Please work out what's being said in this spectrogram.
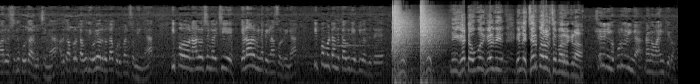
மறு வருஷத்துக்கு கொடுக்க ஆரம்பிச்சீங்க. அதுக்கப்புறம் தகுதி உடையவர்கள் தான் கொடுப்பேன்னு சொன்னீங்க. இப்போ நாலு வருஷம் கழிச்சு எல்லாரும் விண்ணப்பிக்கலாம் சொல்றீங்க. இப்போ மட்டும் அந்த தகுதி எப்படி வந்தது? நீ கேட்ட ஒவ்வொரு கேள்வி என்ன செருப்பால் அடிச்ச மாதிரி இருக்குடா. சரி நீங்க குடுக்குறீங்க. நாங்க வாங்கிக்கிறோம்.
